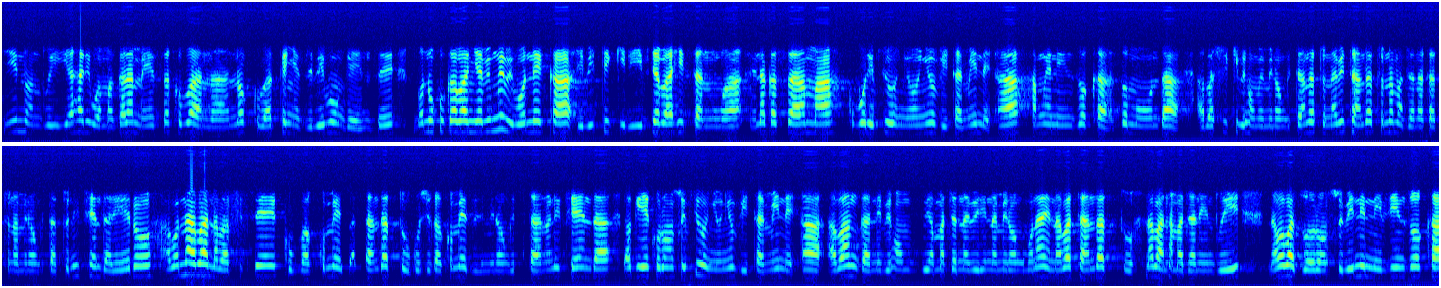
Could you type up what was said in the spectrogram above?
hino ndwi yahariwe amagara meza ku bana no ku bakenyezi bibungenze ngo ni ukugabanya bimwe biboneka ibitigiri by'abahitanwa n'agasama kubura ibyunyunyu vitamine a hamwe n'inzoka zo mu nda abashika ibihumbi mirongo itandatu na bitandatu n'amajana atatu na mirongo itatu n'icenda rero abo ni abana bafise kuva ku mezi atandatu gushika ku mezi mirongo itanu n'icenda bagiye kuronswa ibyunyunyu vitamine a abangana ibihumbi amajana abiri na mirongo umunani na batandatu n'abantu amajana indwi nabo bazoronswa ibinini by'inzoka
